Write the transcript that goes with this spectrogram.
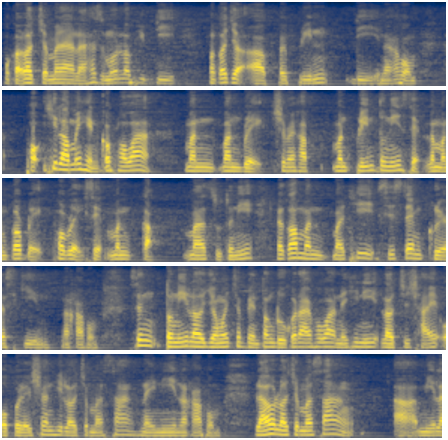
มันก็เราจะไม่ได้อะไร ถ้าสมมติเราพิมพ์ดี มันก็จะเอาไปปริ้นดีนะครับผม เพราะที่เราไม่เห็นก็เพราะว่ามันมันเบรกใช่ไหมครับ มันปริ้นตรงนี้เสร็จแล้วมันก็เบรก พอเบรกเสร็จมันกลับ มาสู่ตัวนี้ แล้วก็มันมาที่ system clear screen นะครับผม ซึ่งตรงนี้เรายังไม่จำเป็นต้องดูก็ได้เพราะว่าในที่นี้เราจะใช้ operation ที่เราจะมาสร้างในนี้นะครับผม แล้วเราจะมาสร้างมีอะไร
